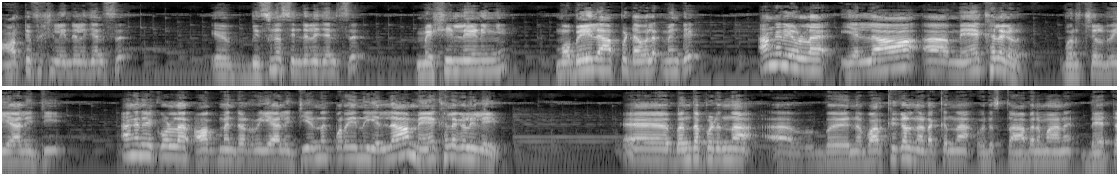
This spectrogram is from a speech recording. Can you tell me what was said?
artificial intelligence business intelligence machine learning mobile app development അങ്ങനെയുള്ള എല്ലാ മേഖലകളും വെർച്വൽ റിയാലിറ്റി അങ്ങനെയൊക്കെയുള്ള ഓഗ്മെന്റഡ് റിയാലിറ്റി എന്ന് പറയുന്ന എല്ലാ മേഖലകളിലെയും ബന്ധപ്പെടുന്ന പിന്നെ വർക്കുകൾ നടക്കുന്ന ഒരു സ്ഥാപനമാണ് ഡേറ്റ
